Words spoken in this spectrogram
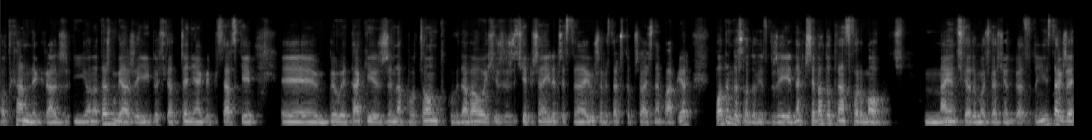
od Hanny Kral i ona też mówiła, że jej doświadczenia jakby pisarskie były takie, że na początku wydawało się, że życie pisze najlepsze scenariusze, wystarczy to przelać na papier, Potem doszło do wniosku, że jednak trzeba to transformować, mając świadomość właśnie odbiorcy. To nie jest tak, że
